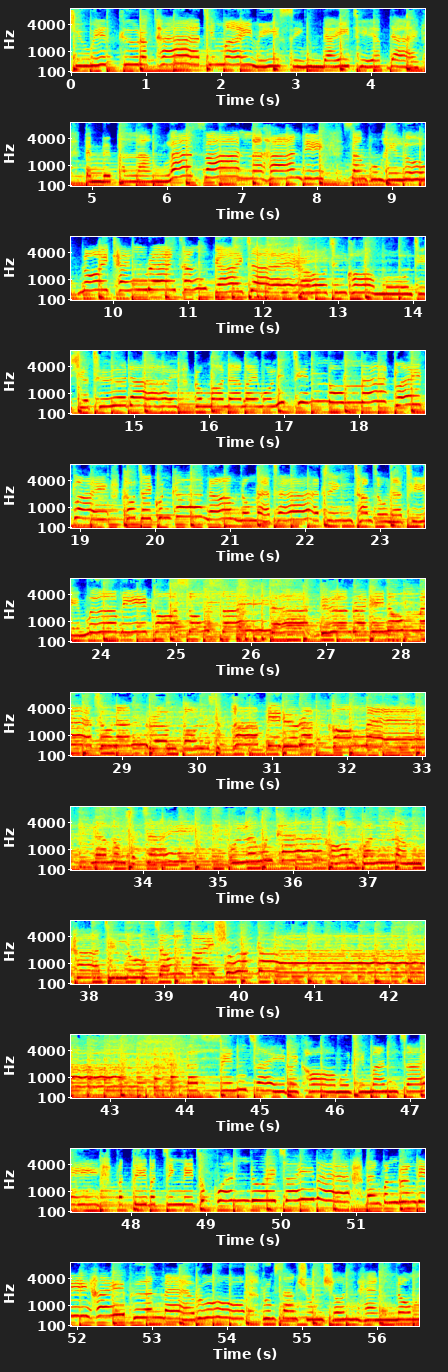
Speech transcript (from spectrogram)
ชีวิตคือรักแท้ที่ไม่มีสิ่งใดเทียบได้ เต็มด้วยพลังและสารอาหารดี สร้างภูมิให้ลูกน้อยแข็งแรงทั้งกายใจ เขาถึงข้อมูลที่เชื่อถือได้างชุมชนแห่งนม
